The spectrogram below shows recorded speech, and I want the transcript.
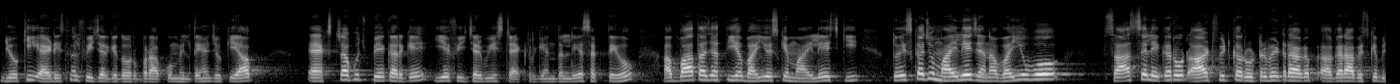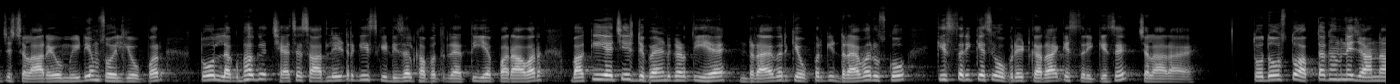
जो कि एडिशनल फीचर के तौर पर आपको मिलते हैं, जो कि आप एक्स्ट्रा कुछ पे करके ये फीचर भी इस ट्रैक्टर के अंदर ले सकते हो। अब बात आ जाती है भाइयों इसके माइलेज की तो इसका जो माइलेज है ना भाइयों वो सात से लेकर और आठ फीट का रोटरवेटर अगर आप इसके पीछे चला रहे हो मीडियम सोइल के ऊपर तो लगभग छः से सात लीटर की इसकी डीजल खपत रहती है पर आवर बाकी ये चीज़ डिपेंड करती है ड्राइवर के ऊपर कि ड्राइवर उसको किस तरीके से ऑपरेट कर रहा है, किस तरीके से चला रहा है। तो दोस्तों, अब तक हमने जाना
